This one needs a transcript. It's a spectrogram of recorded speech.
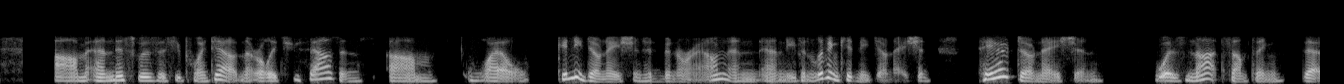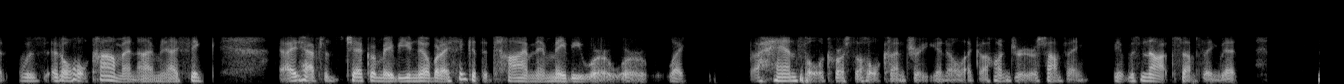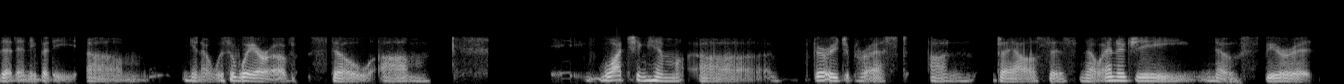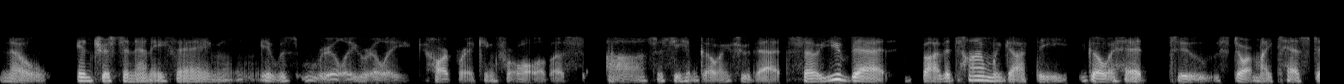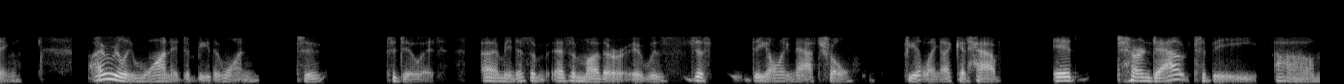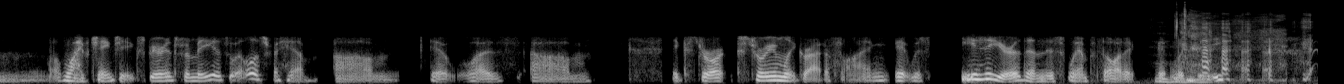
Um, and this was, as you point out, in the early 2000s, um, while kidney donation had been around and, and even living kidney donation, paired donation was not something that was at all common. I mean, I think I'd have to check, or maybe you know, but I think at the time there maybe were were like a handful across the whole country. You know, like a hundred or something. It was not something that that anybody um, you know was aware of. So um, watching him uh, very depressed on dialysis, no energy, no spirit, no interest in anything. It was really, really heartbreaking for all of us uh, to see him going through that. So you bet by the time we got the go ahead to start my testing, I really wanted to be the one to to do it. I mean, as a as a mother, it was just the only natural feeling I could have. It turned out to be um, a life changing experience for me as well as for him. Um, it was um, extra- extremely gratifying. It was easier than this wimp thought it, it would be.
